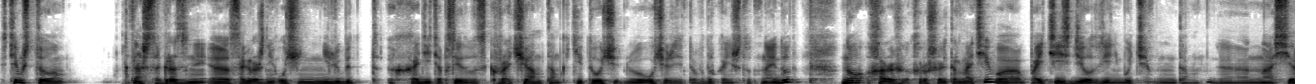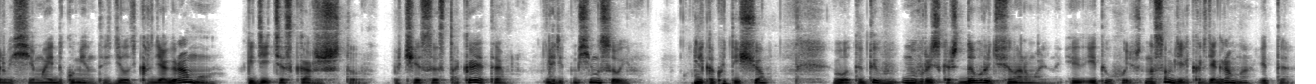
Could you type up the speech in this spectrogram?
с тем, что Наши сограждане, э, сограждане очень не любят ходить обследоваться к врачам, там какие-то очереди, там вдруг они что-то найдут. Но хорошая, хорошая альтернатива – пойти сделать где-нибудь там, э, на сервисе «Мои документы», сделать кардиограмму, где тебе скажешь, что ЧСС такая-то, ритм синусовый, или какой-то еще. Вот, и ты, ну, вроде скажешь, да, вроде все нормально, и, и ты уходишь. На самом деле кардиограмма – это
